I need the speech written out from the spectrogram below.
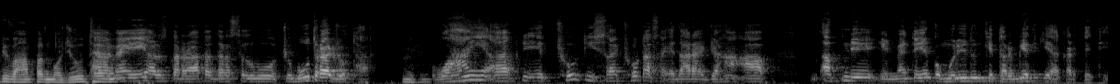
भी वहाँ पर मौजूद है? हाँ, मैं ये अर्ज़ कर रहा था दरअसल वो चबूतरा जो था वहाँ ही आपने एक छोटी सा, छोटा सा इदारा जहाँ आप अपने, मैं तो एक मुरीदों की तरबियत किया करते थे,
